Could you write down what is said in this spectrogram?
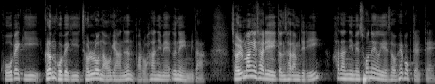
고백이 그런 고백이 절로 나오게 하는 바로 하나님의 은혜입니다. 절망의 자리에 있던 사람들이 하나님의 손에 의해서 회복될 때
